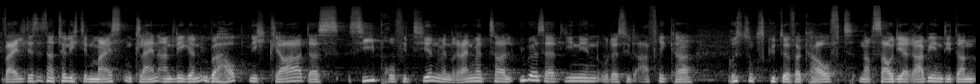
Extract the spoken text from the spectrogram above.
weil das ist natürlich den meisten Kleinanlegern überhaupt nicht klar, dass sie profitieren, wenn Rheinmetall über Sardinien oder Südafrika Rüstungsgüter verkauft nach Saudi-Arabien, die dann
